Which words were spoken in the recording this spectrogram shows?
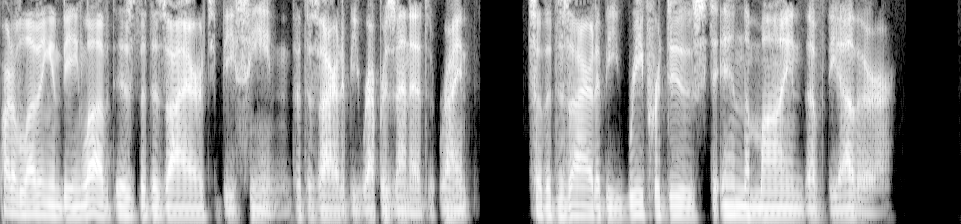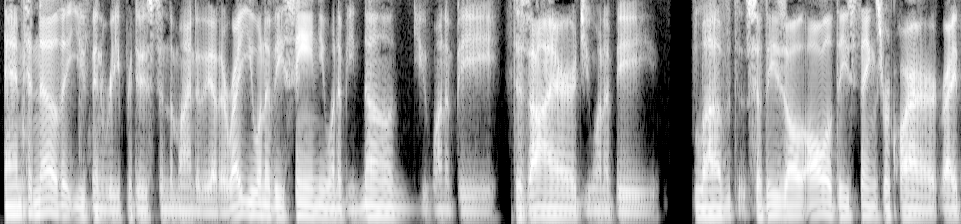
part of loving and being loved is the desire to be seen, the desire to be represented, right? So the desire to be reproduced in the mind of the other and to know that you've been reproduced in the mind of the other, right? You want to be seen, you want to be known, you want to be desired, you want to be loved. So these all, all of these things require, right?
